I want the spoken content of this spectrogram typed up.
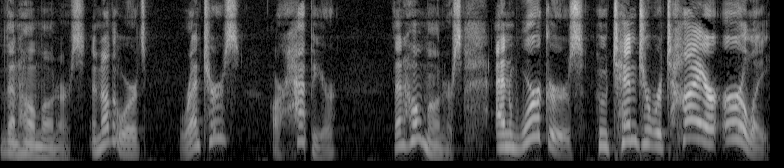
than homeowners. In other words, renters are happier than homeowners. And workers who tend to retire early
